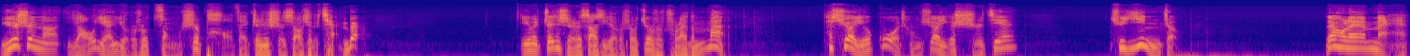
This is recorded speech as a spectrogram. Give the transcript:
于是呢，谣言有的时候总是跑在真实消息的前边儿。因为真实的消息有的时候就是出来的慢，它需要一个过程，需要一个时间去印证。然后呢，慢，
